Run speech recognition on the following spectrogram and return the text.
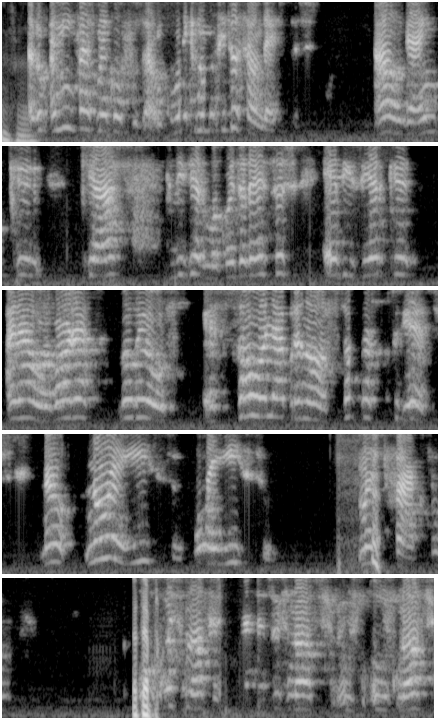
É a mim faz-me confusão como é que numa situação destas há alguém que, que acha que dizer uma coisa dessas é dizer que, ah não, agora, meu Deus, é só olhar para nós, só para os portugueses. Não, não é isso, não é isso. Mas de facto, Até... as nossas os nossos, os, os nossos,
